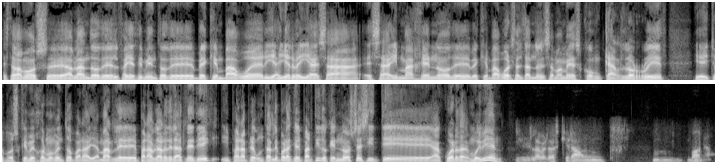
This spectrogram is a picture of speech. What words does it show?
Estábamos eh, hablando del fallecimiento de Beckenbauer y ayer veía esa, esa imagen ¿no? de Beckenbauer saltando en Samamés con Carlos Ruiz y he dicho, pues qué mejor momento para llamarle, para hablar del Athletic y para preguntarle por aquel partido, que no sé si te acuerdas muy bien. Y la verdad es que era un, bueno,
